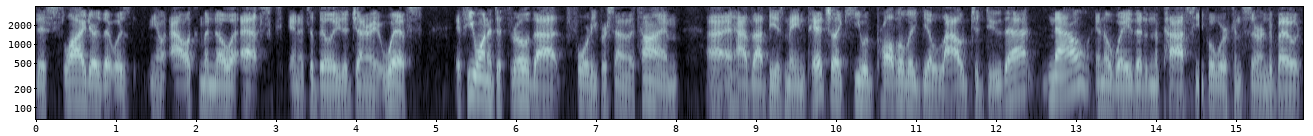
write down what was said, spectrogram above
this slider that was, you know, Alek Manoah esque in its ability to generate whiffs. If he wanted to throw that 40% of the time uh, and have that be his main pitch, like, he would probably be allowed to do that now in a way that in the past people were concerned about.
